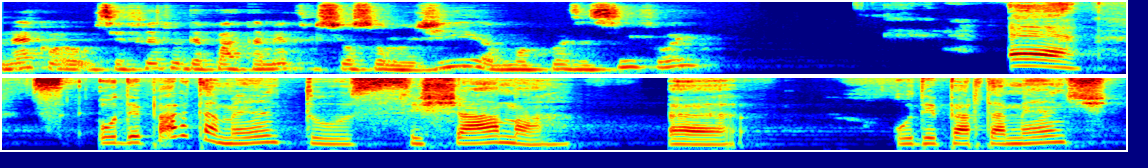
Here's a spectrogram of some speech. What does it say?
né, você fez no departamento de sociologia, alguma coisa assim, foi? É, o departamento se chama uh, o departamento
